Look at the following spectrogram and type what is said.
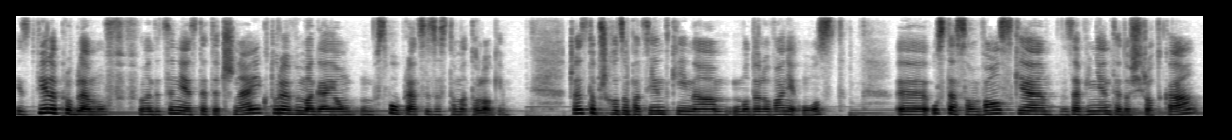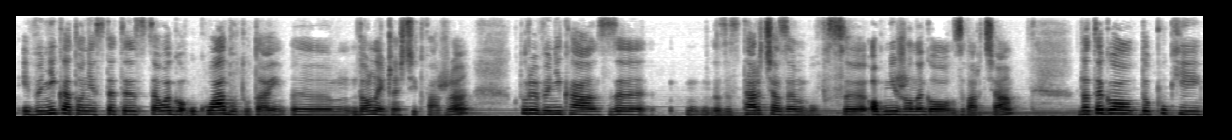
Jest wiele problemów w medycynie estetycznej, które wymagają współpracy ze stomatologiem. Często przychodzą pacjentki na modelowanie ust. Y, Usta są wąskie, zawinięte do środka i wynika to niestety z całego układu tutaj y, dolnej części twarzy, który wynika z, ze starcia zębów, z obniżonego zwarcia. Dlatego dopóki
